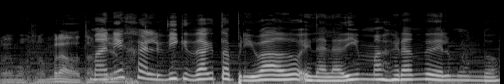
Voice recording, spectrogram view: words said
lo hemos nombrado también. Maneja el Big Data privado, el Aladdin más grande del mundo.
